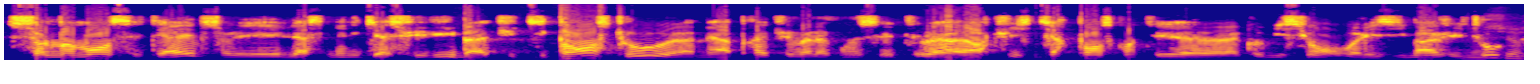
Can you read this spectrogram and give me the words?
sur le moment, c'est terrible. Sur les, la semaine qui a suivi, bah, tu t'y penses tout. euh, Mais après, tu vas la, tu vas, alors tu y repenses quand tu es à la commission, on voit les images et Bien tout. sûr.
